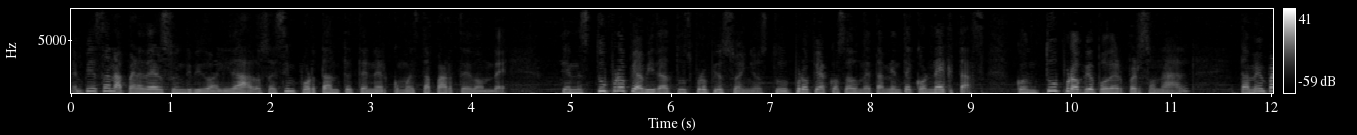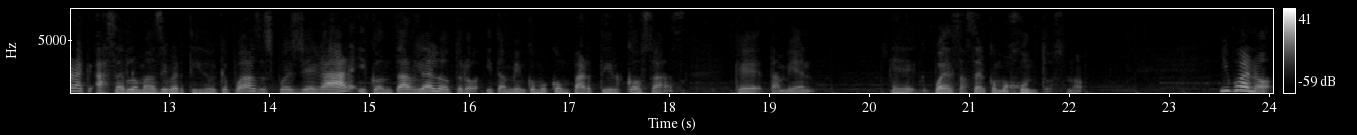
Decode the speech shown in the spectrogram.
empiezan a perder su individualidad. O sea, es importante tener como esta parte donde tienes tu propia vida, tus propios sueños, tu propia cosa donde también te conectas con tu propio poder personal, también para hacerlo más divertido y que puedas después llegar y contarle al otro y también como compartir cosas que también eh, puedes hacer como juntos, ¿no? Y bueno,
